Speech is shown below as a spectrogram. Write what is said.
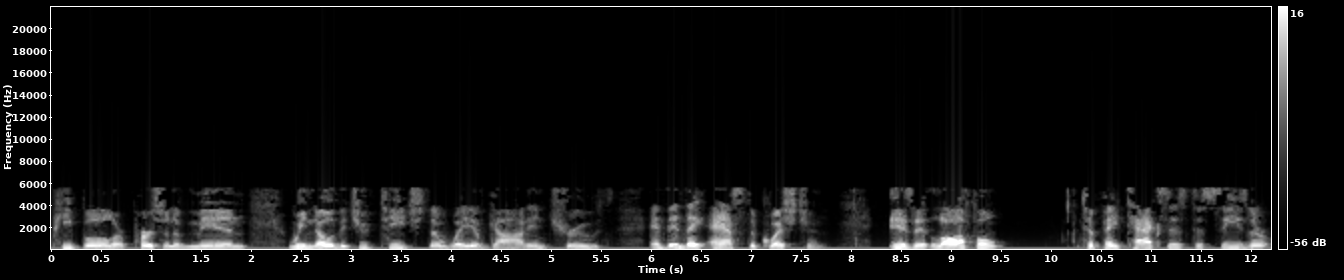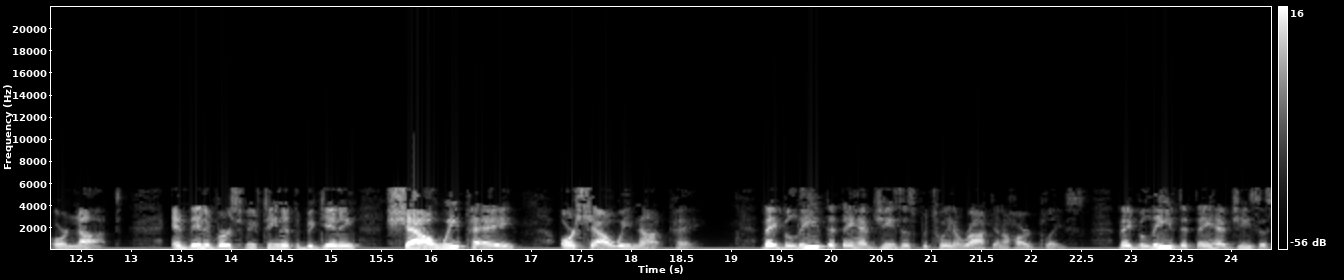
people or person of men. We know that you teach the way of God in truth. And then they ask the question, is it lawful to pay taxes to Caesar or not? And then in verse 15 at the beginning, shall we pay or shall we not pay? They believe that they have Jesus between a rock and a hard place. They believe that they have Jesus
